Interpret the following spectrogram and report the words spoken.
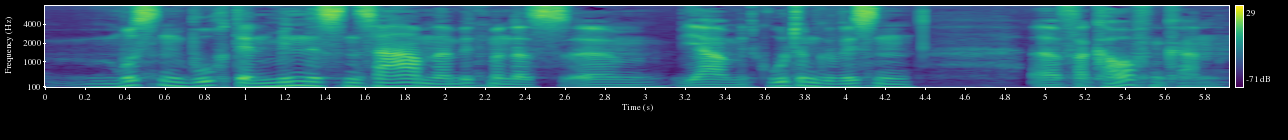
muss ein Buch denn mindestens haben, damit man das ähm, ja mit gutem Gewissen äh, verkaufen kann?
